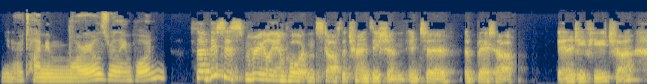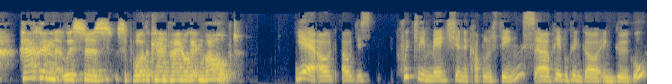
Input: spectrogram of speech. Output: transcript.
you know, time immemorial is really important. So this is really important stuff, the transition into a better energy future. How can listeners support the campaign or get involved? Yeah, I'll, I'll just quickly mention a couple of things. Uh, people can go and Google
